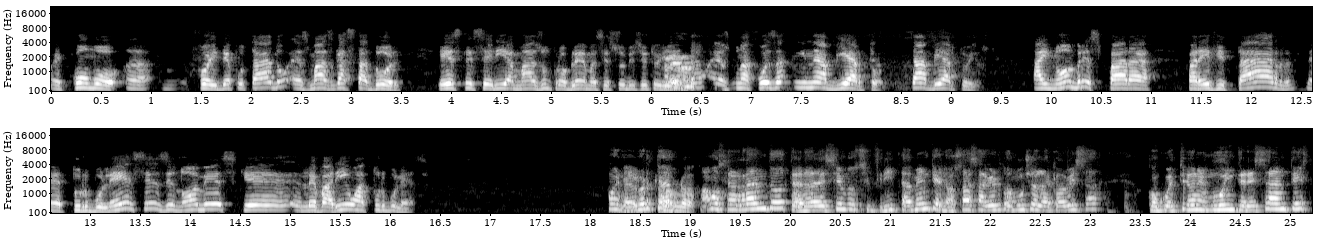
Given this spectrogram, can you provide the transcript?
é como uh, foi deputado, é mais gastador. Este seria mais um problema se substituir. Então, é uma coisa em aberto. Está aberto isso. Há nomes para para evitar eh, turbulências e nomes que levariam a turbulência. Bueno, Alberto, vamos cerrando. Te agradecemos infinitamente. Nos has abierto mucho la cabeza con cuestiones muy interesantes.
